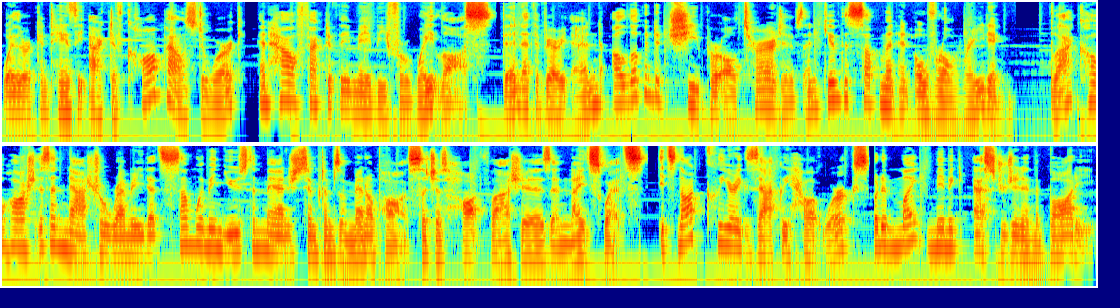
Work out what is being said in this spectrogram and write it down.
whether it contains the active compounds to work, and how effective they may be for weight loss. Then at the very end, I'll look into cheaper alternatives and give the supplement an overall rating. Black cohosh is a natural remedy that some women use to manage symptoms of menopause, such as hot flashes and night sweats. It's not clear exactly how it works, but it might mimic estrogen in the body.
